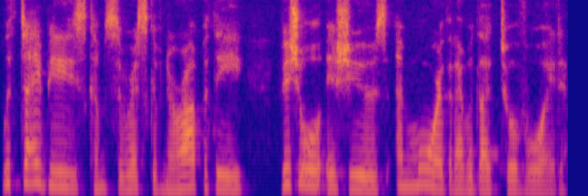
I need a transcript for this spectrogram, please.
With diabetes comes the risk of neuropathy, visual issues, and more that I would like to avoid.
